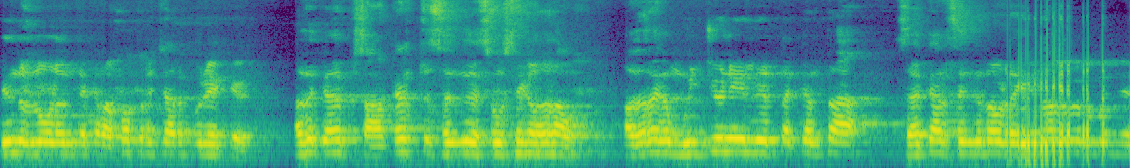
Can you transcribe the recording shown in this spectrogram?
ತಿಂದ್ರು ನೋಡು ಅಂತ ಅಪಪ್ರಚಾರ ಗುರಿ ಹಾಕೇವಿ ಅದಕ್ಕೆ ಸಾಕಷ್ಟು ಸಂಘ ಸಂಸ್ಥೆಗಳು ಅದಾವ ಅದರಾಗ ಮುಂಚೂಣಿಯಲ್ಲಿ ಇರ್ತಕ್ಕಂಥ ಸಹಕಾರ ಸಂಘದವರ ಏನಾದ್ರೂ ನಮಗೆ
